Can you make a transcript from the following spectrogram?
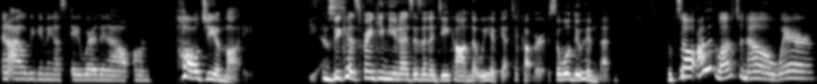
and I will be giving us a Where Are They Now on Paul Giamatti. Yes, Because Frankie Muniz isn't a DCOM that we have yet to cover. So, we'll do him then. so, I would love to know where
